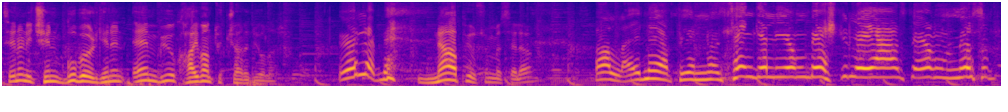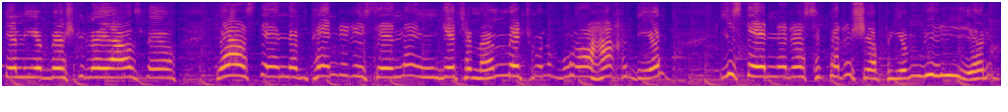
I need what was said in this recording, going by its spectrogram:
Senin için bu bölgenin en büyük hayvan tüccarı diyorlar. Öyle mi? Ne yapıyorsun mesela? Vallahi ne yapıyorsun? Sen geliyorsun 5 kilo yağ istiyorsun. Mesut geliyor 5 kilo yağ istiyor. Yağ isteyenden peynir isteyenden geçemem. Mecbur bunu hak diyorsun. İsteyenlere sipariş yapıyorum, veriyorsun.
